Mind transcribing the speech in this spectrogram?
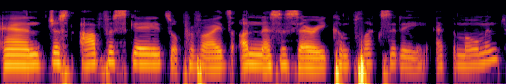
and just obfuscates or provides unnecessary complexity at the moment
